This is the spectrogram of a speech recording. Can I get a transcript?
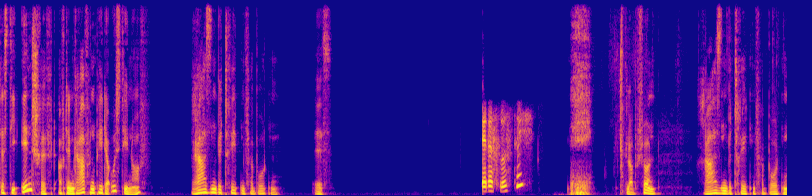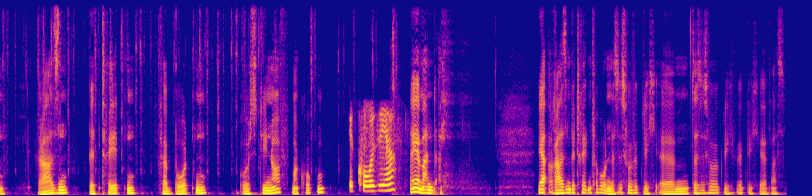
dass die Inschrift auf dem Grab von Peter Ustinov Rasenbetreten verboten ist. Wäre das lustig? Ich glaube schon. Rasen betreten verboten. Rasen betreten verboten. Ustinov, mal gucken. Ecosia? Naja, man. Ja, Rasen betreten verboten. Das ist wohl wirklich, ähm, das ist wohl wirklich, wirklich äh, was.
